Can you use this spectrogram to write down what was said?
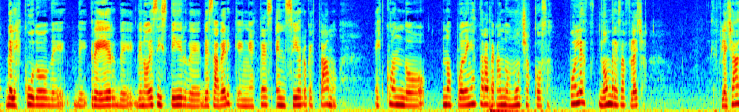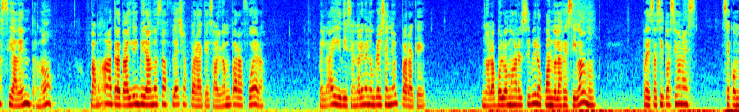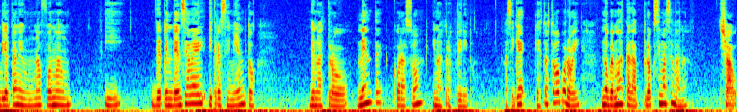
del escudo, de, creer, de, no desistir, de, saber que en este encierro que estamos es cuando nos pueden estar atacando muchas cosas. Ponle nombre a esas flechas. Flechas hacia adentro, ¿no? Vamos a tratar de ir virando esas flechas para que salgan para afuera, ¿verdad? Y diciéndole en el nombre del Señor para que no las volvamos a recibir o cuando las recibamos, pues esas situaciones se conviertan en una forma y dependencia de Él y crecimiento de nuestro mente, corazón y nuestro espíritu. Así que esto es todo por hoy. Nos vemos hasta la próxima semana. Chao.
